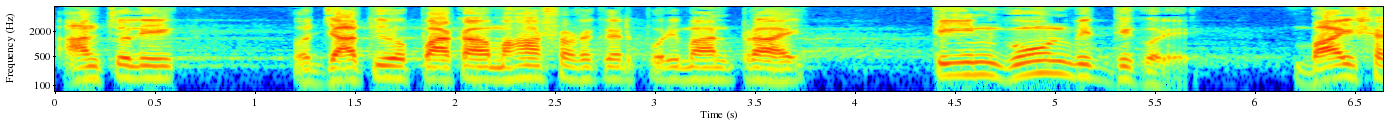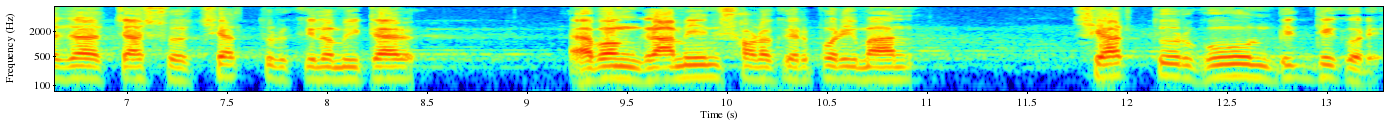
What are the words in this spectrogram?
আঞ্চলিক ও জাতীয় পাকা মহাসড়কের পরিমাণ প্রায় তিন গুণ বৃদ্ধি করে। বাইশ হাজার চারশো ছিয়াত্তর কিলোমিটার এবং গ্রামীণ সড়কের পরিমাণ ছিয়াত্তর গুণ বৃদ্ধি করে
